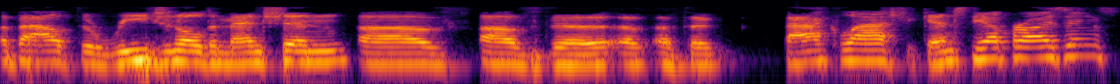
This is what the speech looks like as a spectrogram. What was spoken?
about the regional dimension of of the of, of the backlash against the uprisings.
